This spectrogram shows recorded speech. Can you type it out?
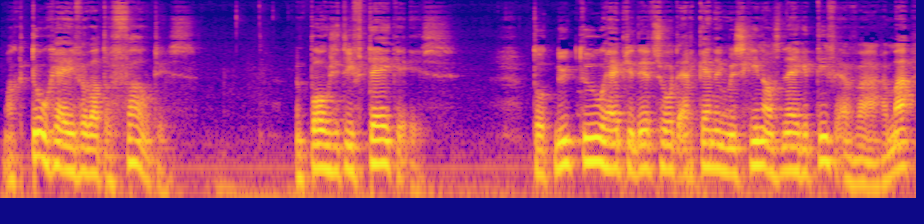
mag toegeven wat er fout is. Een positief teken is. Tot nu toe heb je dit soort erkenning misschien als negatief ervaren, maar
